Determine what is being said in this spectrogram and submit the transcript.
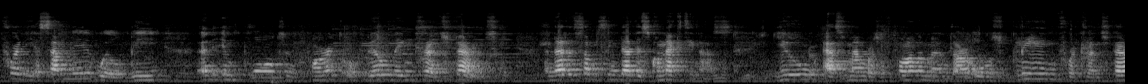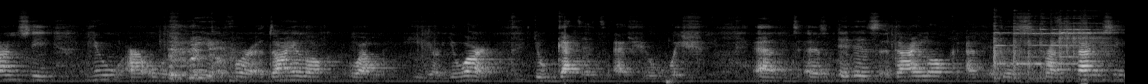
For the Assembly will be an important part of building transparency, and that is something that is connecting us. You, as members of Parliament, are always pleading for transparency. You are always pleading for a dialogue. Well, here you are. You get it as you wish. And uh, it is a dialogue and it is transparency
